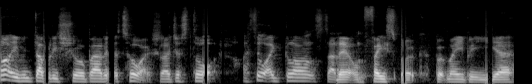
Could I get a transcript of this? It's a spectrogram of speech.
not even doubly sure about it at all. Actually, I just thought I thought I glanced at it on Facebook, but maybe uh,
